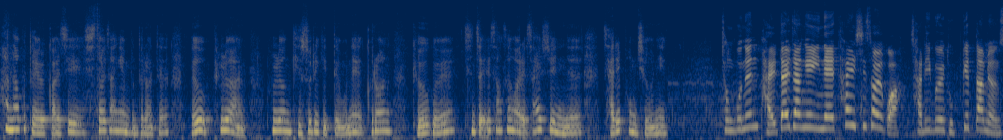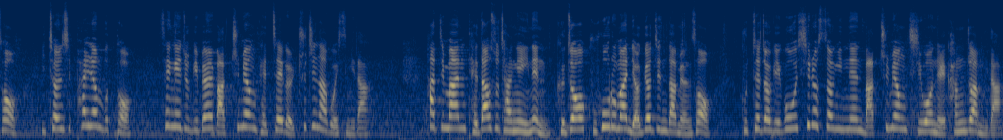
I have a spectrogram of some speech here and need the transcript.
하나부터 열까지 시설장애인 분들한테는 매우 필요한 훈련 기술이기 때문에 그런 교육을 진짜 일상생활에서 할 수 있는 자립홈 지원이 정부는 발달장애인의 탈시설과 자립을 돕겠다면서 2018년부터 생애 주기별 맞춤형 대책을 추진하고 있습니다. 하지만 대다수 장애인은 그저 구호로만 여겨진다면서 구체적이고 실효성 있는 맞춤형 지원을 강조합니다.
